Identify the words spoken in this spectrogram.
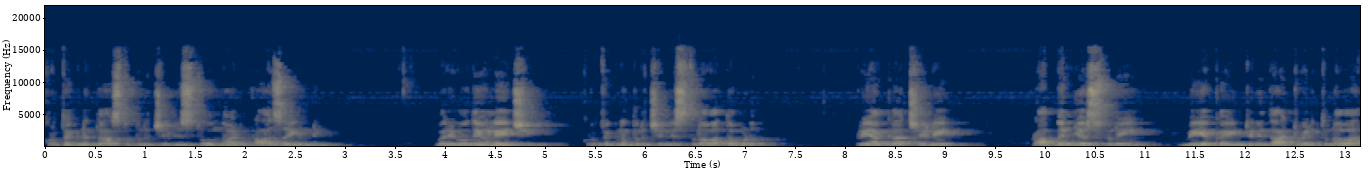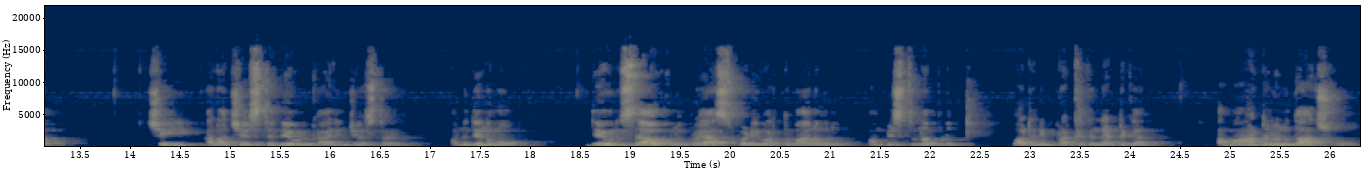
కృతజ్ఞతాస్థుతులు చెల్లిస్తూ ఉన్నాడు. రాజయ్యండి మరి ఉదయం లేచి కృతజ్ఞతలు చెల్లిస్తున్నావా తమ్ముడు? ప్రియాక చెల్లి ప్రార్థన చేసుకుని మీ యొక్క ఇంటిని దాటి వెళ్తున్నావా? చెయ్యి అలా చేస్తే దేవుడు కార్యం చేస్తాడు. అనుదినము దేవుని సేవకులు ప్రయాసపడి వర్తమానములు పంపిస్తున్నప్పుడు వాటిని ప్రక్కకు నెట్టక ఆ మాటలను దాచుకో.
